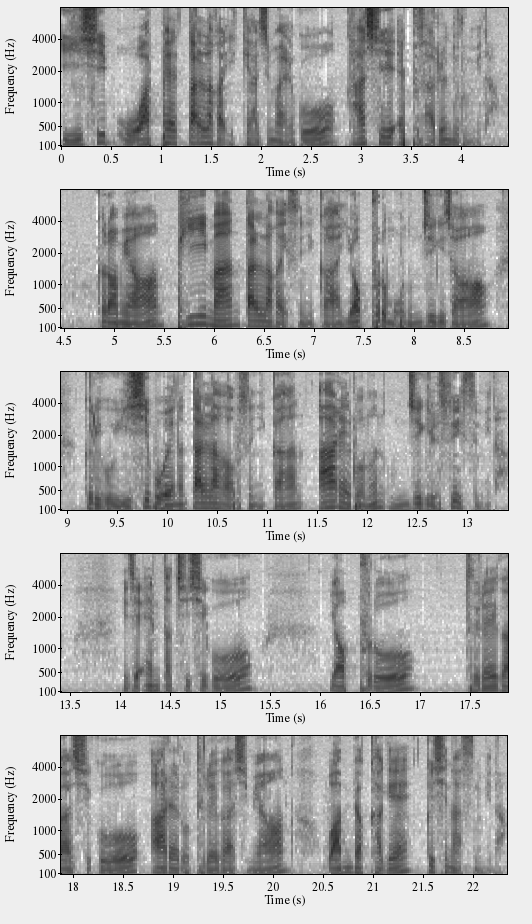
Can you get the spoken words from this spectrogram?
25 앞에 달러가 있게 하지 말고 다시 F4를 누릅니다. 그러면 B만 달러가 있으니까 옆으로 못 움직이죠. 그리고 25에는 달러가 없으니까 아래로는 움직일 수 있습니다. 이제 엔터 치시고 옆으로 드래그 하시고 아래로 드래그 하시면 완벽하게 끝이 났습니다.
